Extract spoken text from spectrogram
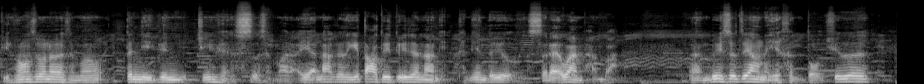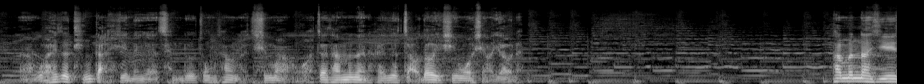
比方说那个什么邓丽君精选四什么的，哎呀，那个一大堆堆在那里，肯定都有十来万盘吧。嗯，类似这样的也很多。其实，啊，我还是挺感谢那个成都中唱的，起码我在他们那里还是找到一些我想要的。他们那些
